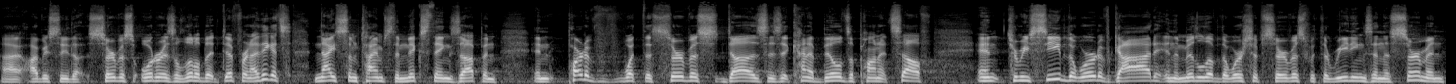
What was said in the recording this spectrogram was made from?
Uh, obviously, the service order is a little bit different. I think it's nice sometimes to mix things up, and, and part of what the service does is it kind of builds upon itself. And to receive the Word of God in the middle of the worship service with the readings and the sermon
